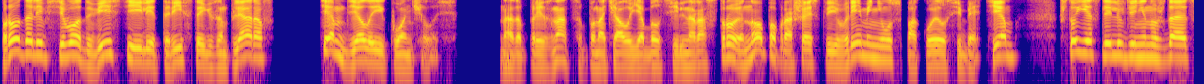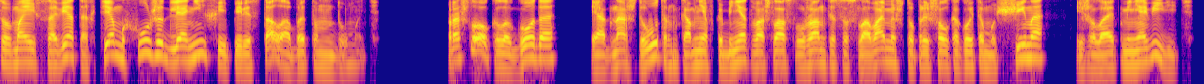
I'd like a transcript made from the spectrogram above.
Продали всего 200 или 300 экземпляров, тем дело и кончилось. Надо признаться, поначалу я был сильно расстроен, но по прошествии времени успокоил себя тем, что если люди не нуждаются в моих советах, тем хуже для них и перестал об этом думать. Прошло около года, и однажды утром ко мне в кабинет вошла служанка со словами, что пришел какой-то мужчина и желает меня видеть.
